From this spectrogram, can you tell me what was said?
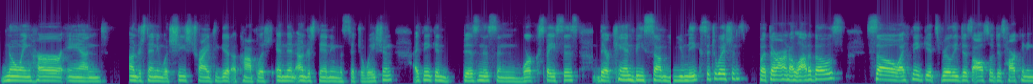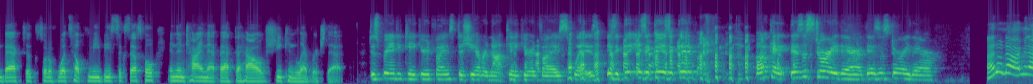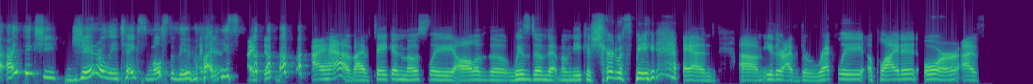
knowing her and understanding what she's trying to get accomplished and then understanding the situation. I think in business and workspaces, there can be some unique situations, but there aren't a lot of those. So I think it's really just also just harkening back to sort of what's helped me be successful and then tying that back to how she can leverage that. Does Brandy take your advice? Does she ever not take your advice? What is is it good? Is it good? Is it good advice? okay, there's a story there. There's a story there. I don't know. I mean, I, I think she generally takes most of the advice. I do. I, do. I have. I've taken mostly all of the wisdom that Monique has shared with me and um, either I've directly applied it or I've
